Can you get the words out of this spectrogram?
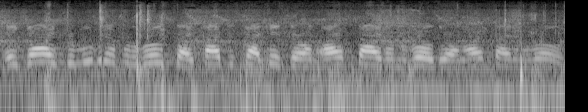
Hey guys, they're moving up from the roadside. Todd just got hit. They're on our side on road. They're on our side on the road.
